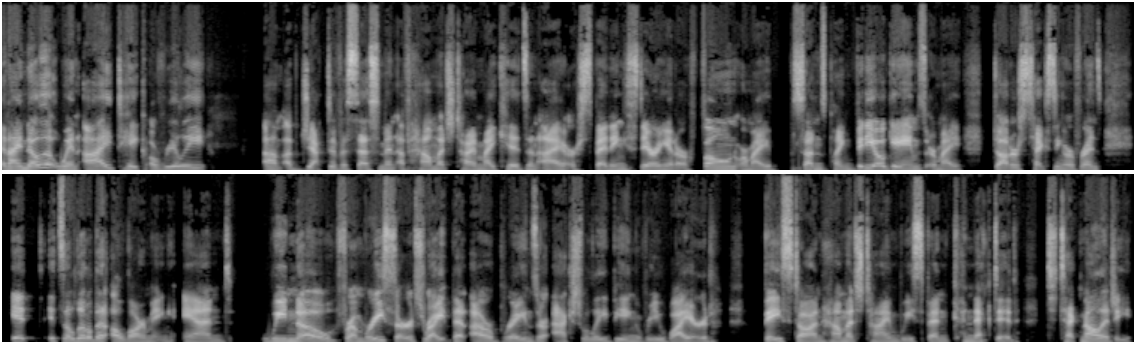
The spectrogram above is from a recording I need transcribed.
And I know that when I take a really um, objective assessment of how much time my kids and I are spending staring at our phone, or my son's mm-hmm. playing video games, or my daughter's texting her friends, it it's a little bit alarming. And we know from research, right, that our brains are actually being rewired based on how much time we spend connected to technology.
